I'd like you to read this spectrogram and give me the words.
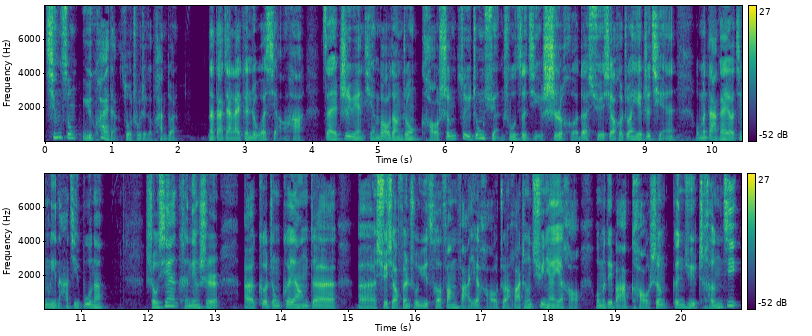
轻松愉快的做出这个判断。那大家来跟着我想哈，在志愿填报当中，考生最终选出自己适合的学校和专业之前，我们大概要经历哪几步呢？首先肯定是呃各种各样的呃学校分数预测方法也好，转化成去年也好，我们得把考生根据成绩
